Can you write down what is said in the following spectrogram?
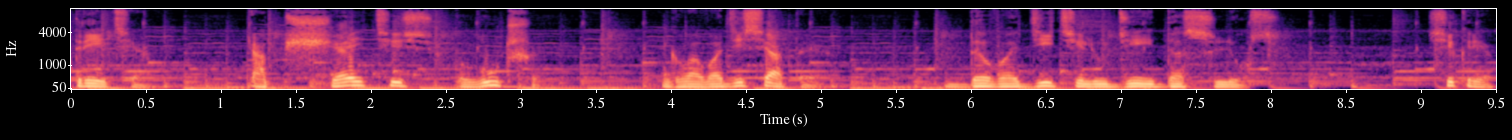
третья. Общайтесь лучше. Глава десятая. Доводите людей до слез. Секрет.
